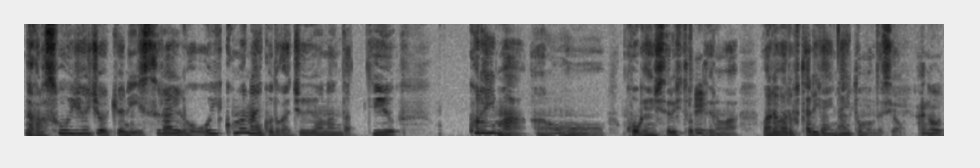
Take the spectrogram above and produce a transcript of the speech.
だからそういう状況にイスラエルを追い込まないことが重要なんだっていうこれ今あの公言してる人っていうのは我々二人がいないと思うんですよ。あの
